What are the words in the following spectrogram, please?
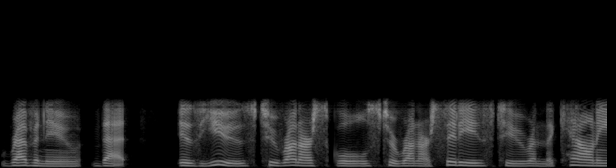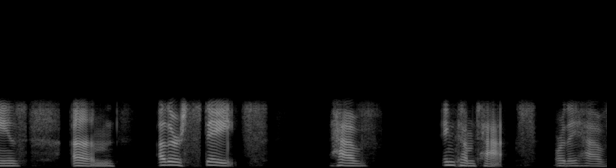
revenue that is used to run our schools, to run our cities, to run the counties. Um, other states have income tax or they have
